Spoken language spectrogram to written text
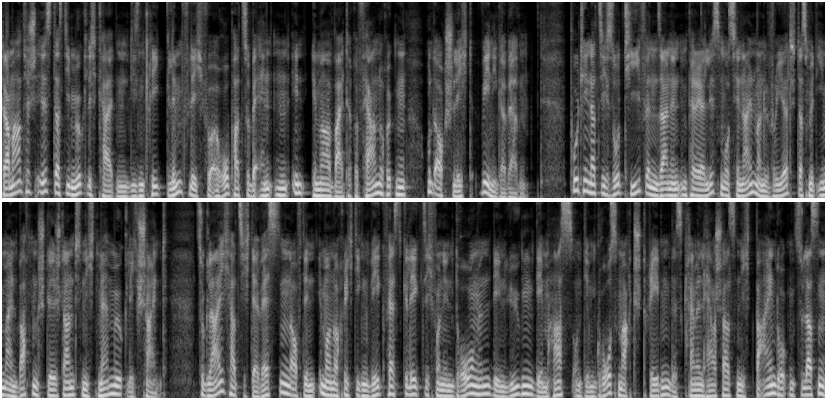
Dramatisch ist, dass die Möglichkeiten, diesen Krieg glimpflich für Europa zu beenden, in immer weitere Ferne rücken und auch schlicht weniger werden. Putin hat sich so tief in seinen Imperialismus hineinmanövriert, dass mit ihm ein Waffenstillstand nicht mehr möglich scheint. Zugleich hat sich der Westen auf den immer noch richtigen Weg festgelegt, sich von den Drohungen, den Lügen, dem Hass und dem Großmachtstreben des Kreml-Herrschers nicht beeindrucken zu lassen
